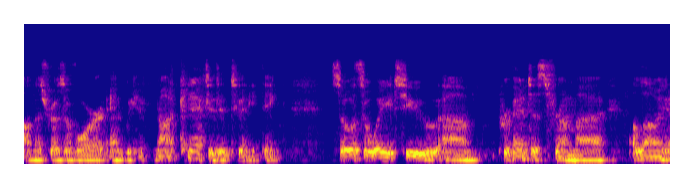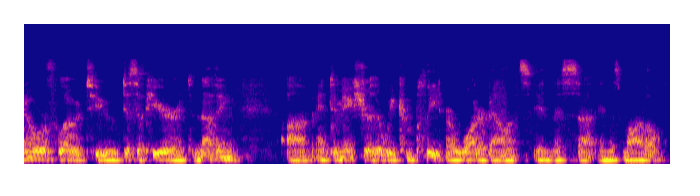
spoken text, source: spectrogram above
on this reservoir, and we have not connected it to anything. So it's a way to um, prevent us from uh, allowing an overflow to disappear into nothing, um, and to make sure that we complete our water balance in this uh, in this model.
